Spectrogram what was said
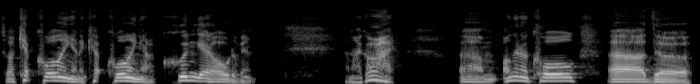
So I kept calling and I kept calling and I couldn't get hold of him. I'm like, all right, um, I'm going to call uh, the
